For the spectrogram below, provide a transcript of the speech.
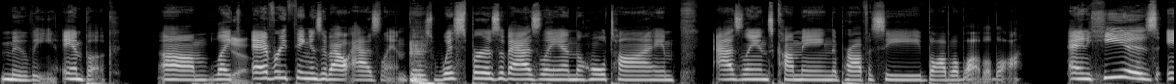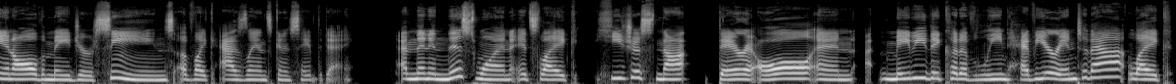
movie and book. Um, like Yeah. everything is about Aslan. There's whispers of Aslan the whole time. Aslan's coming, the prophecy, blah blah blah blah blah. And he is in all the major scenes of like Aslan's gonna save the day. And then in this one, it's like he's just not there at all. And maybe they could have leaned heavier into that. Like,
